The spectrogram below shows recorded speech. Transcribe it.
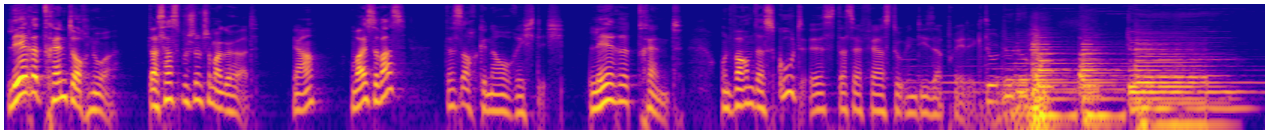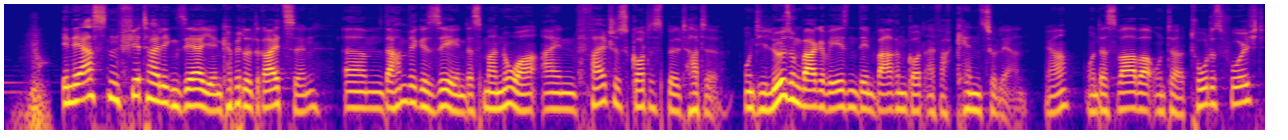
Lehre trennt doch nur. Das hast du bestimmt schon mal gehört. Ja? Und weißt du was? Das ist auch genau richtig. Lehre trennt. Und warum das gut ist, das erfährst du in dieser Predigt. In der ersten vierteiligen Serie, in Kapitel 13, ähm, da haben wir gesehen, dass Manoah ein falsches Gottesbild hatte. Und die Lösung war gewesen, den wahren Gott einfach kennenzulernen. Ja? Und das war aber unter Todesfurcht,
